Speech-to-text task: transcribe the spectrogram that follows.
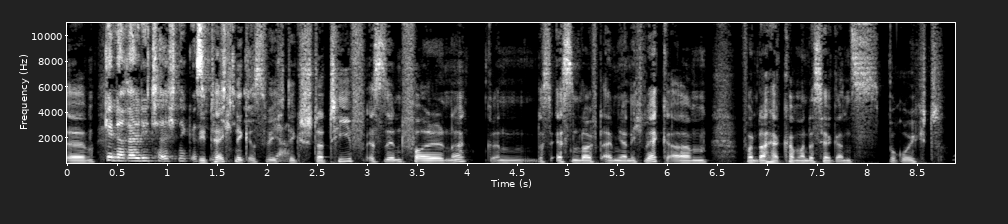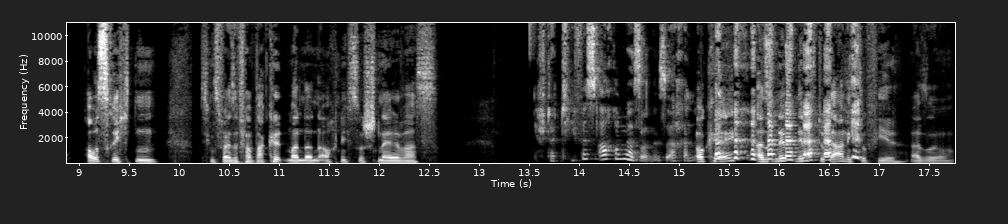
ähm, generell die Technik ist die wichtig. Technik ist wichtig. Ja. Stativ ist sinnvoll. Ne? Das Essen läuft einem ja nicht weg. Ähm, von daher kann man das ja ganz beruhigt ausrichten, beziehungsweise verwackelt man dann auch nicht so schnell was. Stativ ist auch immer so eine Sache. Ne? Okay, also nimm, nimmst du gar nicht so viel, also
